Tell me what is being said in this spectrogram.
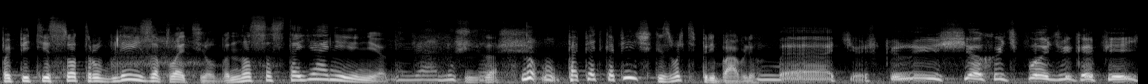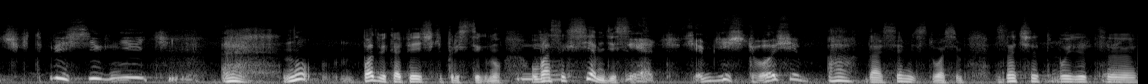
по 500 рублей заплатил бы, но состояния нет. Да, ну что Да. Ну, по 5 копеечек, извольте, прибавлю. Батюшка, ну еще хоть по две копеечки пристегните. Эх, ну, по 2 копеечки пристегну. У вас их 70. Нет, 78. А, да, 78. Значит, будет э,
